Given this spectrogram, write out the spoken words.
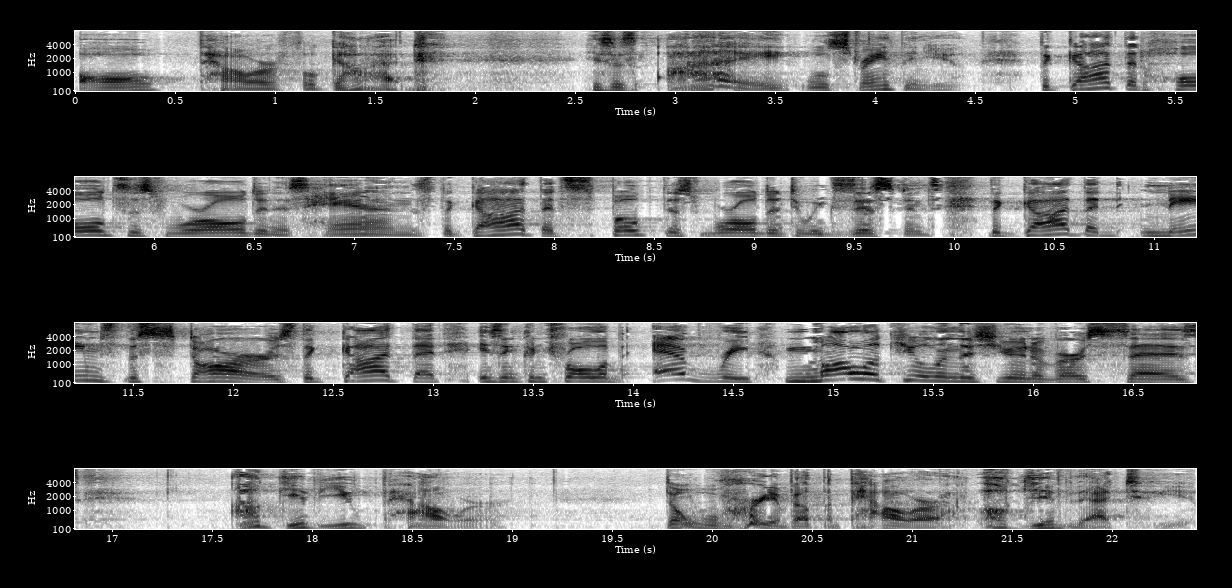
all powerful God. He says, I will strengthen you. The God that holds this world in his hands, the God that spoke this world into existence, the God that names the stars, the God that is in control of every molecule in this universe says, I'll give you power. Don't worry about the power, I'll give that to you.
